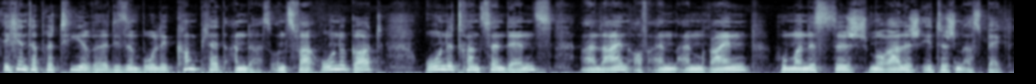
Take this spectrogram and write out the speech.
ich interpretiere die Symbolik komplett anders. Und zwar ohne Gott, ohne Transzendenz, allein auf einem, einem rein humanistisch, moralisch-ethischen Aspekt.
